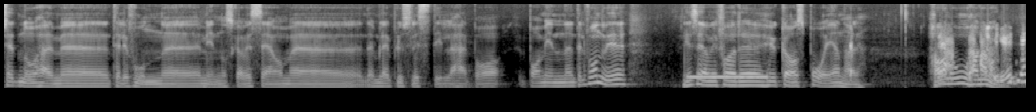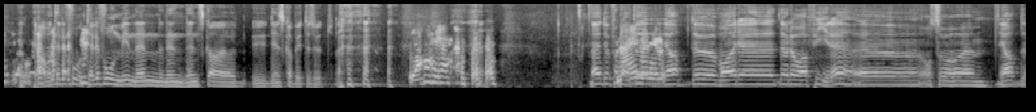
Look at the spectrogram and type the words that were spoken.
skjedde noe her med telefonen eh, min. Nå skal vi se om eh, det ble plutselig stille her på, på min telefon. Vi, vi ser om vi får eh, huka oss på igjen her. Hallo, ja, hallo. Ja, telefon, telefonen min, den, den, den, skal, den, skal, byttes ut. ja, ja. Nei, du fortalte Nei, men... ja, du var, eh, du var fire, eh, og så eh, Ja, du,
